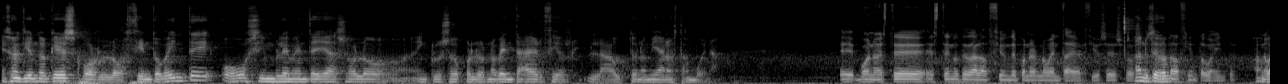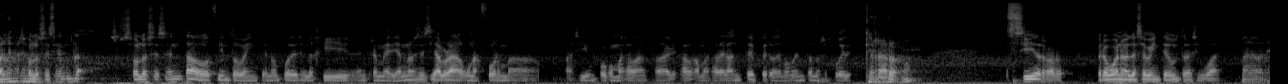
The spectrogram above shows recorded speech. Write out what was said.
Eso entiendo que es por los 120 o simplemente ya solo, incluso con los 90 hercios, la autonomía no es tan buena. Eh, bueno, este, este no te da la opción de poner 90 Hz, eso, Ah, no te 60 da- o 120. Ah, No, vale, vale, solo, vale. 60, solo 60 o 120, no puedes elegir entre medias. No sé si habrá alguna forma así un poco más avanzada que salga más adelante, pero de momento no se puede. Qué raro, ¿no? Sí, es raro. Pero bueno, el S20 Ultra es igual. Vale, vale.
